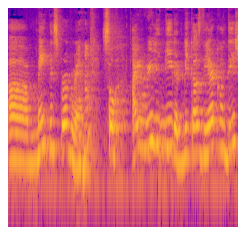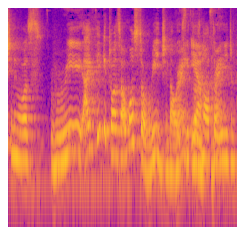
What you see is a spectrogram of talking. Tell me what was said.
a maintenance program. Mm-hmm. So I really needed because the air conditioning was re- I think it was almost original Right, it yeah, was not right. original.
